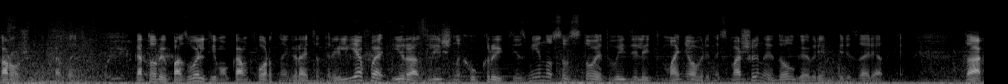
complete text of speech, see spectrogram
хороший показатель который позволит ему комфортно играть от рельефа и различных укрытий. Из минусов стоит выделить маневренность машины и долгое время перезарядки. Так,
